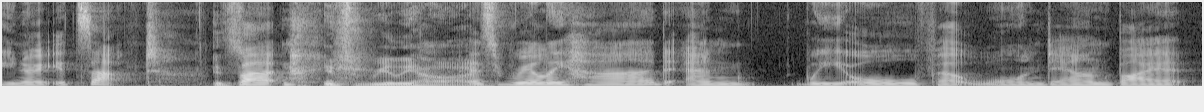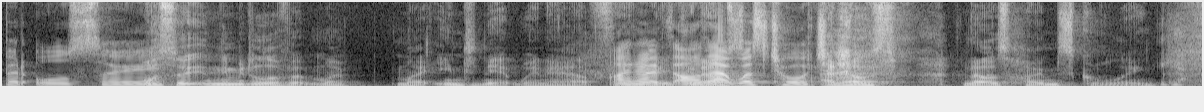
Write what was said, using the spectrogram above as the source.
you know, it sucked. It's, but it's really hard. it's really hard and we all felt worn down by it, but also also, in the middle of it, my, my internet went out. For I know. Oh, that was torture. And I was, and I was homeschooling.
